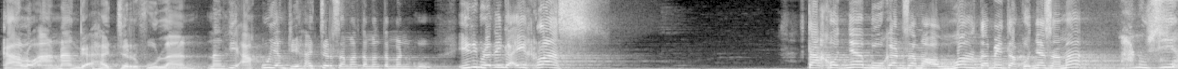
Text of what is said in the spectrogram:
Kalau anak nggak hajar fulan, nanti aku yang dihajar sama teman-temanku. Ini berarti nggak ikhlas. Takutnya bukan sama Allah, tapi takutnya sama manusia.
